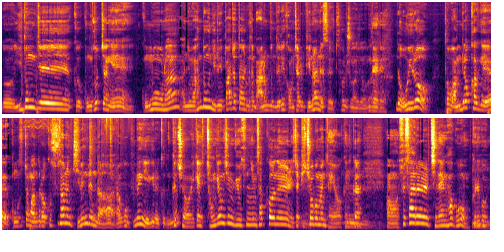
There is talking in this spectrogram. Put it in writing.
그 이동재 그 공소장에 공모나 아니면 한동훈 이름이 빠졌다 그러면서 많은 분들이 검찰을 비난했어요. 서울중앙지검은. 네네. 근데 오히려 더 완벽하게 공소장 만들었고 수사는 진행된다라고 분명히 얘기를 했거든요. 그렇죠. 이게 정경심 교수님 사건을 이제 비춰보면 돼요. 그러니까 음. 어, 수사를 진행하고 그리고 음.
